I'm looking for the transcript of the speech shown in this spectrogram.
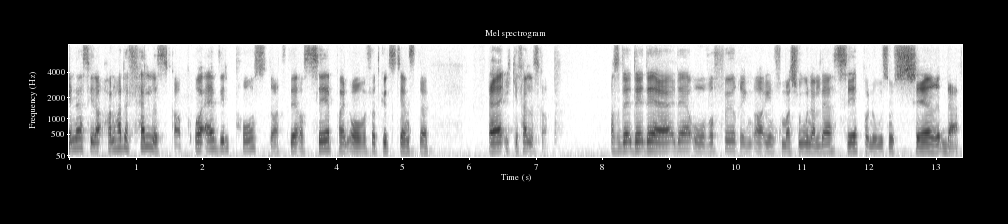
ene sier, han hadde fellesskap. Og jeg vil påstå at det å se på en overført gudstjeneste er ikke fellesskap. Altså det, det, det, er, det, er, overføring av informasjon, eller det er å se på noe som skjer der.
